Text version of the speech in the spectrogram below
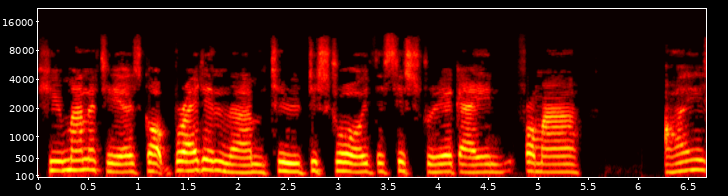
humanity has got bred in them to destroy this history again from our eyes.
